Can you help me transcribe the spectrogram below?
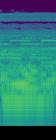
Música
